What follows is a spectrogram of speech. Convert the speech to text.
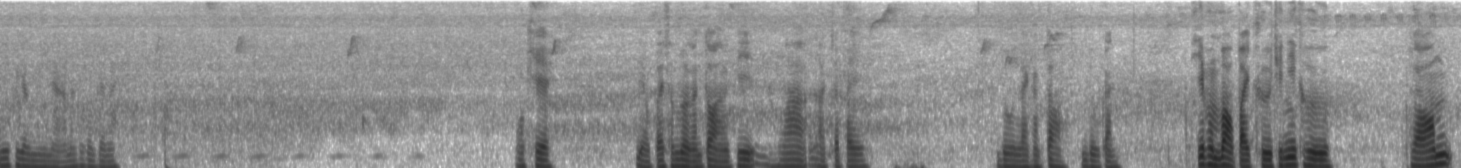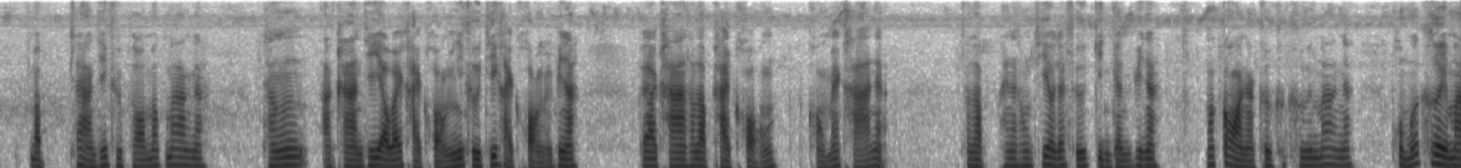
นี่คือยังมีน้ำนะทุกคนเห็นไหมโอเค เดี๋ยวไปสำรวจกันต่อนะพี่ว่าเราจะไปดูอะไรกันต่อดูกัน ที่ผมบอกไปคือที่นี่คือพร้อมแบบสถานที่คือพร้อมมากๆนะ ทั้งอาคารที่เอาไว้ขายของนี่คือที่ขายของนะพี่นะเป็นอาคารสำหรับขายของของแม่ค้าเนี่ยสำหรับให้นักท่องเที่ยวได้ซื้อกินกันพี่นะเมื่อก่อนอะคือคึกคืนมากนะผมก็เคยมา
